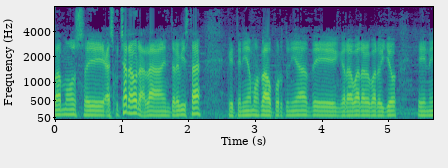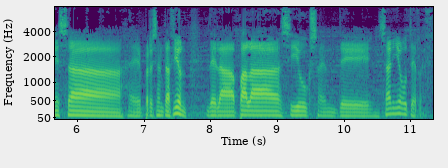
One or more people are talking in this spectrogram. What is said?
vamos eh, a escuchar ahora la entrevista que teníamos la oportunidad de grabar Álvaro y yo en esa eh, presentación de la Pala Siux de Sanio Gutiérrez.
